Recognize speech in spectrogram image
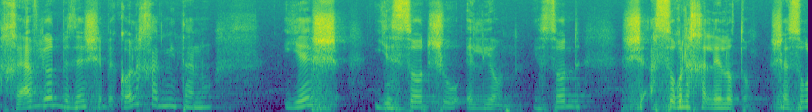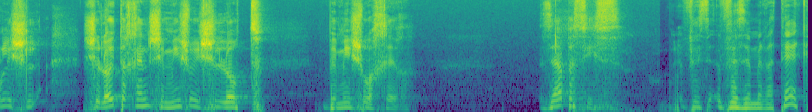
חייב להיות בזה שבכל אחד מאיתנו יש יסוד שהוא עליון, יסוד שאסור לחלל אותו, שאסור לשל... שלא ייתכן שמישהו ישלוט במישהו אחר. זה הבסיס. וזה, וזה מרתק,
